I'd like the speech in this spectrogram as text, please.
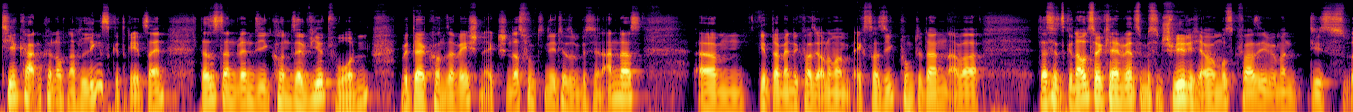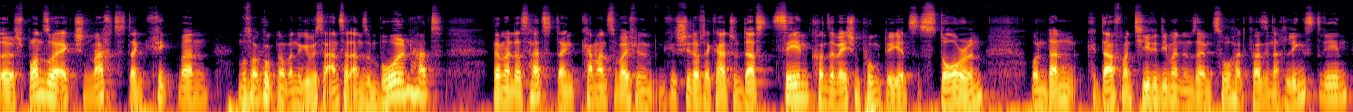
Tierkarten können auch nach links gedreht sein. Das ist dann, wenn sie konserviert wurden mit der Conservation Action. Das funktioniert hier so ein bisschen anders. Ähm, gibt am Ende quasi auch nochmal extra Siegpunkte dann, aber das jetzt genau zu erklären wäre jetzt ein bisschen schwierig, aber man muss quasi, wenn man die äh, Sponsor-Action macht, dann kriegt man, muss man gucken, ob man eine gewisse Anzahl an Symbolen hat wenn man das hat, dann kann man zum Beispiel, steht auf der Karte, du darfst 10 Conservation-Punkte jetzt storen. Und dann darf man Tiere, die man in seinem Zoo hat, quasi nach links drehen,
